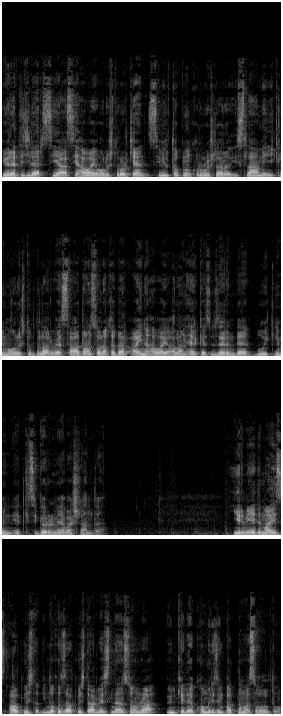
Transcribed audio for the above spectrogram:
Yöneticiler siyasi havayı oluştururken sivil toplum kuruluşları İslami iklimi oluşturdular ve sağdan sola kadar aynı havayı alan herkes üzerinde bu iklimin etkisi görülmeye başlandı. 27 Mayıs 60, 1960 darbesinden sonra ülkede komünizm patlaması oldu.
